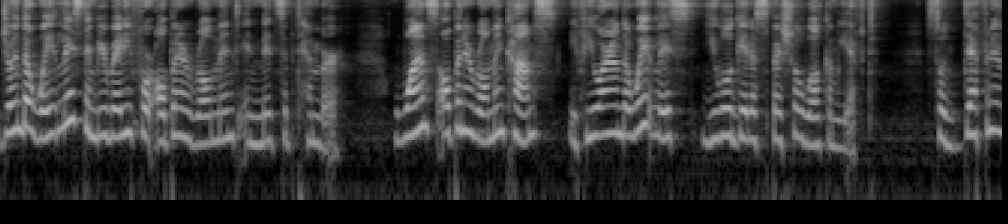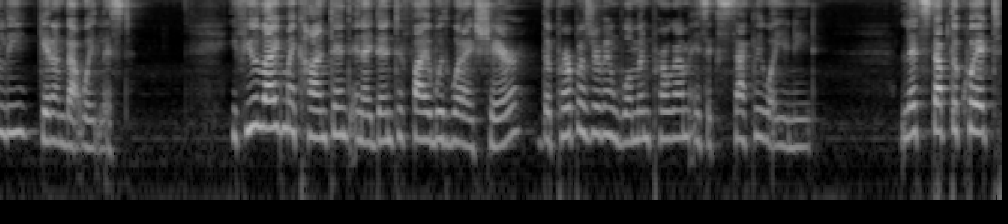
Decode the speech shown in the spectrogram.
Join the waitlist and be ready for open enrollment in mid September. Once open enrollment comes, if you are on the wait list, you will get a special welcome gift. So definitely get on that wait list. If you like my content and identify with what I share, the Purpose Driven Woman program is exactly what you need. Let's stop the quit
